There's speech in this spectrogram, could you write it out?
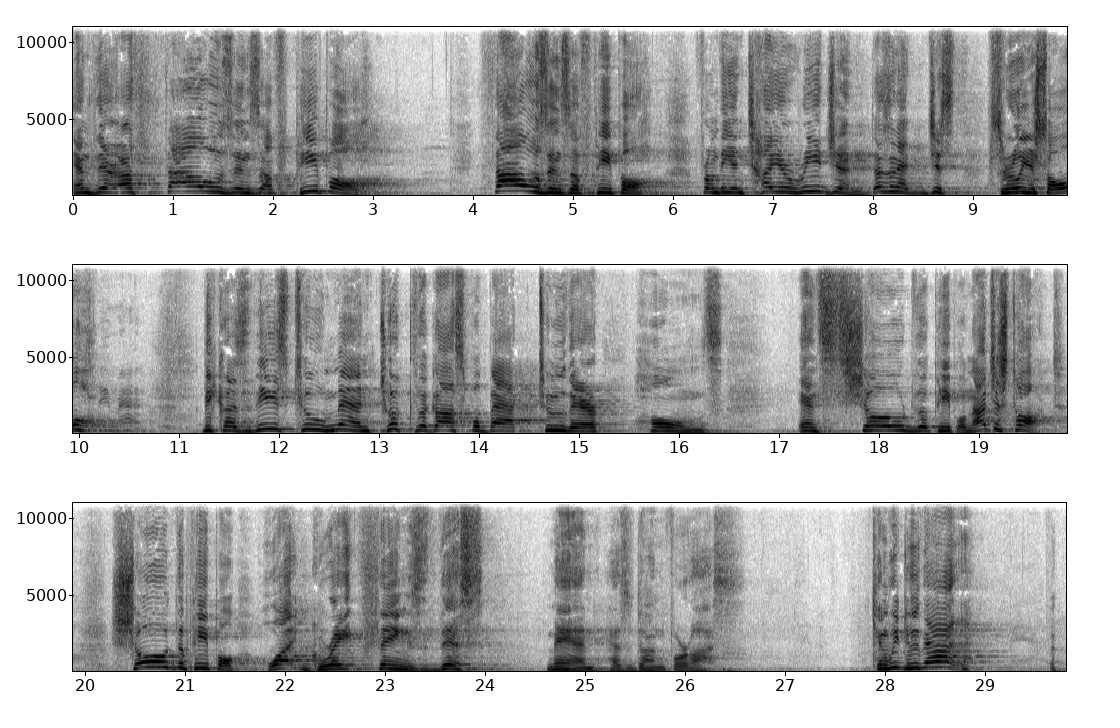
And there are thousands of people, thousands of people from the entire region. Doesn't that just thrill your soul? Because these two men took the gospel back to their homes and showed the people, not just talked, showed the people what great things this man has done for us. Can we do that?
